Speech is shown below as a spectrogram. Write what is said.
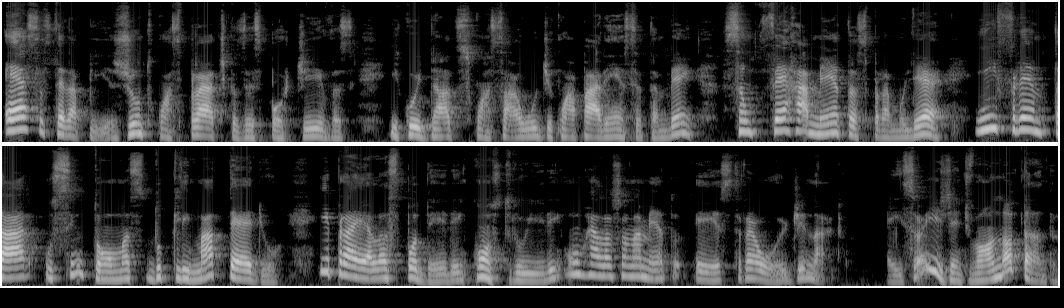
Essas terapias, junto com as práticas esportivas e cuidados com a saúde e com a aparência também, são ferramentas para a mulher enfrentar os sintomas do climatério e para elas poderem construírem um relacionamento extraordinário. É isso aí, gente, vão anotando.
